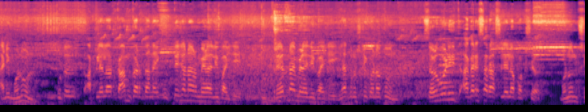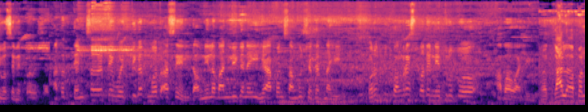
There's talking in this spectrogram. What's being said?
आणि म्हणून कुठं आपल्याला काम करताना एक उत्तेजना मिळाली पाहिजे. प्रेरणा मिळाली पाहिजे ह्या दृष्टिकोनातून चळवळीत अग्रेसर असलेला पक्ष म्हणून शिवसेनेत प्रवेश झाला. आता त्यांचं ते व्यक्तिगत मत असेल दावणीला बांधली की नाही हे आपण सांगू शकत नाही परंतु काँग्रेसमध्ये नेतृत्व अभाव आहे. काल आपण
